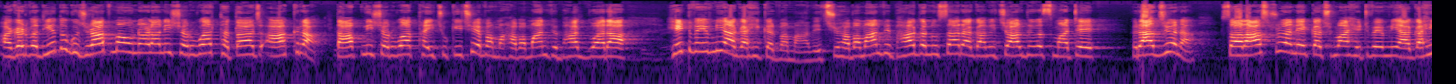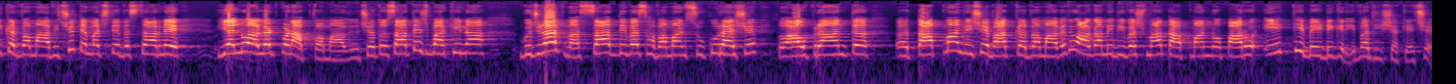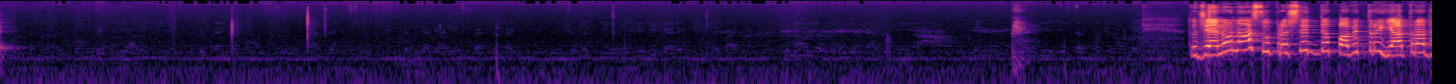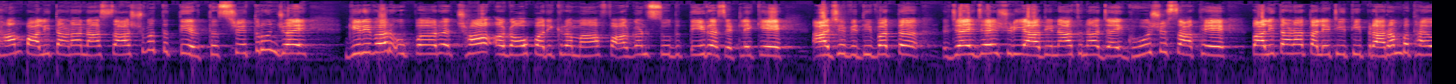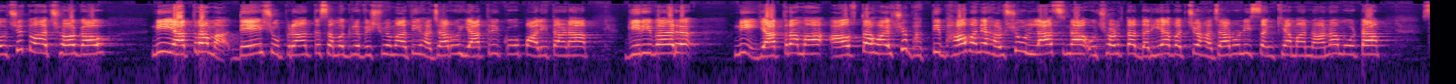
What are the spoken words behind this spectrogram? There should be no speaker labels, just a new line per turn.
આગળ વધીએ તો ગુજરાતમાં ઉનાળાની શરૂઆત થતાં જ આકરા તાપની શરૂઆત થઈ ચૂકી છે એવામાં હવામાન વિભાગ દ્વારા હીટવેવની આગાહી કરવામાં આવી છે. હવામાન વિભાગ અનુસાર આગામી ચાર દિવસ માટે રાજ્યના સૌરાષ્ટ્ર અને કચ્છમાં હીટવેવની આગાહી કરવામાં આવી છે. તેમજ તે વિસ્તારને યલો એલર્ટ પણ આપવામાં આવ્યું છે. તો સાથે જ બાકીના ગુજરાતમાં સાત દિવસ હવામાન સૂકું રહેશે. તો આ ઉપરાંત તાપમાન વિશે વાત કરવામાં આવે તો આગામી દિવસમાં તાપમાનનો પારો એકથી બે ડિગ્રી વધી શકે છે. તો જૈનોના સુપ્રસિદ્ધ પવિત્ર યાત્રાધામ પાલિતાણાના શાશ્વત તીર્થ શેત્રુંજય ગિરિવર ઉપર છ અગાઉ પરિક્રમા ફાગણ સુદ તેરસ એટલે કે આજે વિધિવત જય જય શ્રી આદિનાથના જય ઘોષ સાથે પાલિતાણા તલેટીથી પ્રારંભ થયો છે. તો આ છ અગાઉ ની યાત્રામાં દેશ ઉપરાંત સમગ્ર વિશ્વમાંથી હજારો યાત્રિકો પાલિતાણા ગિરિવર ની યાત્રામાં આવતા હોય છે ભક્તિભાવ અને હર્ષોલ્લાસના ઉછળતા દરિયા વચ્ચે હજારોની સંખ્યામાં નાના મોટા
